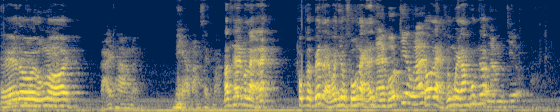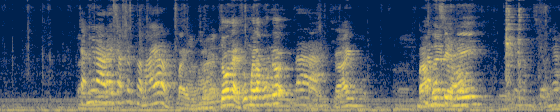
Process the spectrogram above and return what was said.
Thế thôi đúng rồi. Cái tham này. Mẹ bán sạch bán bắt hết một lẻ này không cần biết lẻ bao nhiêu xuống lẻ đấy. Này bốn triệu đấy. Cho lẻ xuống 15 phút nữa. Năm triệu. Chắn như nào đây? Chắn cho thoải mái không? Bảy. Triệu. Cho lẻ xuống 15 phút nữa. Ba. Cái Ờ, bán đi đi. 5 triệu Hai,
